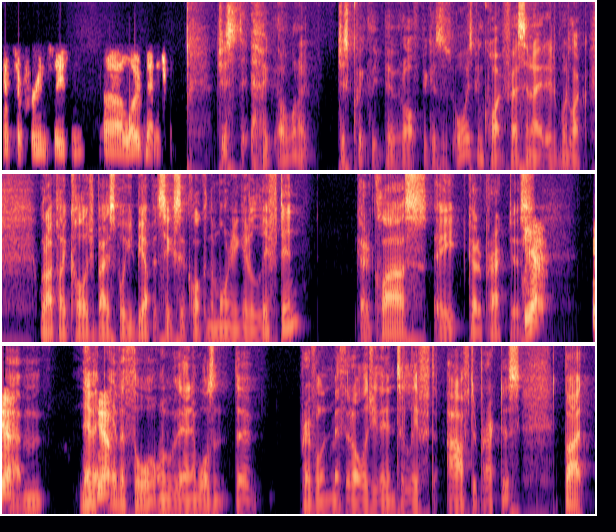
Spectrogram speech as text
answer for in season uh, load management. Just, I want to just quickly pivot off because it's always been quite fascinated when like when I played college baseball, you'd be up at six o'clock in the morning to get a lift in, go to class, eat, go to practice. Yeah. Yeah. Um, never ever thought, and it wasn't the prevalent methodology then to lift after practice. But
